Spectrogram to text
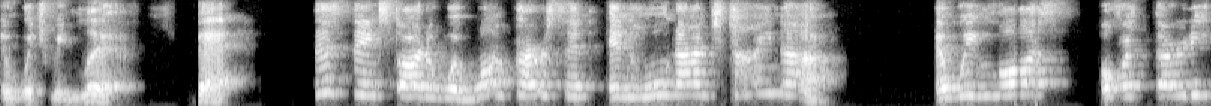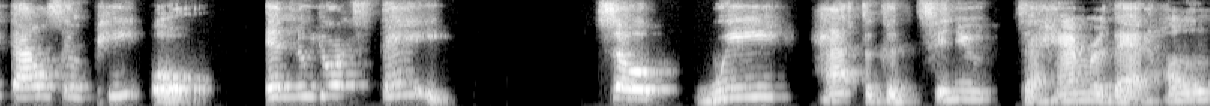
in which we live, that this thing started with one person in Hunan, China. And we lost over 30,000 people in New York State. So we have to continue to hammer that home.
